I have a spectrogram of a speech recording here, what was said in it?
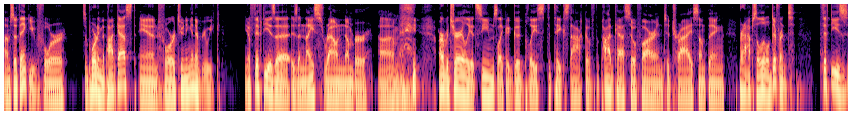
Um, so thank you for supporting the podcast and for tuning in every week. You know 50 is a is a nice round number. Um, arbitrarily it seems like a good place to take stock of the podcast so far and to try something perhaps a little different. 50's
